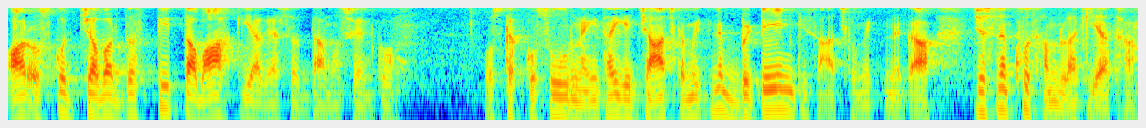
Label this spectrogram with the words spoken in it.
और उसको ज़बरदस्ती तबाह किया गया सद्दाम हुसैन को। उसका कसूर नहीं था, ये जाँच कमेटी ने, ब्रिटेन की जाँच कमेटी ने कहा, जिसने खुद हमला किया था।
